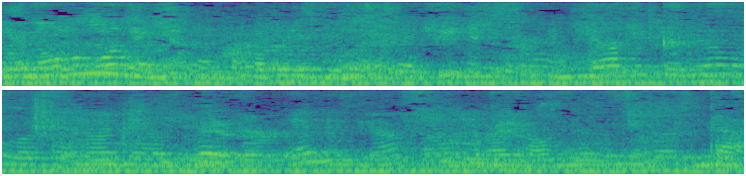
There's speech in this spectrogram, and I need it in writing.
из Нового года нет. Я бы сделала, что надо. Да.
